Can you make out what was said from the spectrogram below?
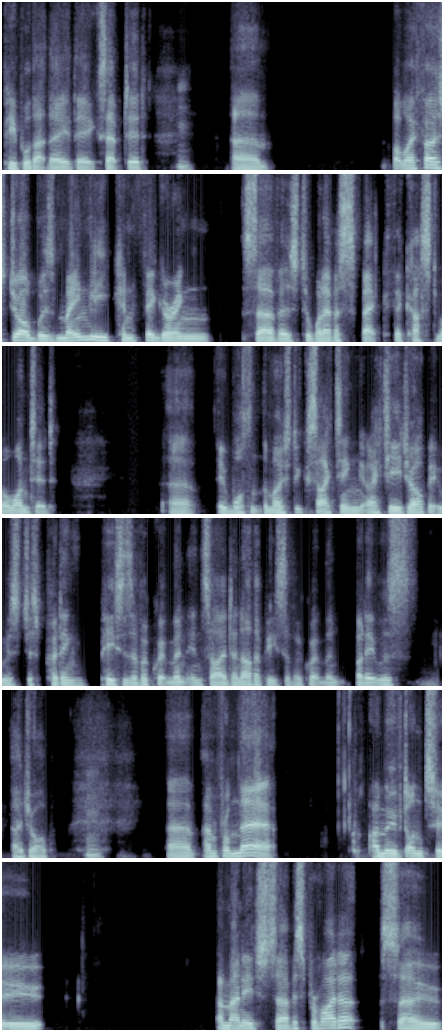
people that they, they accepted. Mm. Um, but my first job was mainly configuring servers to whatever spec the customer wanted. Uh, it wasn't the most exciting IT job. It was just putting pieces of equipment inside another piece of equipment, but it was a job. Mm. Um, and from there, I moved on to a managed service provider. So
